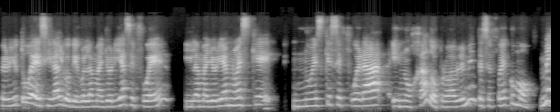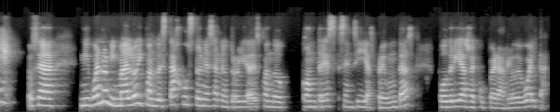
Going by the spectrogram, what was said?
pero yo te voy a decir algo, Diego, la mayoría se fue y la mayoría no es que no es que se fuera enojado, probablemente se fue como me, o sea, ni bueno ni malo y cuando está justo en esa neutralidad es cuando con tres sencillas preguntas podrías recuperarlo de vuelta.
